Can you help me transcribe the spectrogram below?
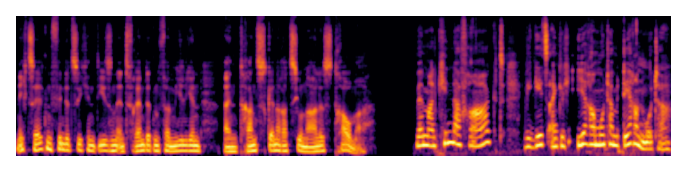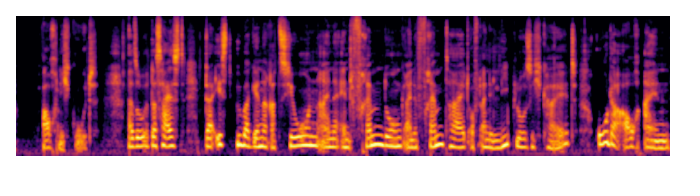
Nicht selten findet sich in diesen entfremdeten Familien ein transgenerationales Trauma. Wenn man Kinder fragt, wie geht's eigentlich ihrer Mutter mit deren Mutter? Auch nicht gut. Also das heißt, da ist über Generationen eine Entfremdung, eine Fremdheit, oft eine Lieblosigkeit oder auch ein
